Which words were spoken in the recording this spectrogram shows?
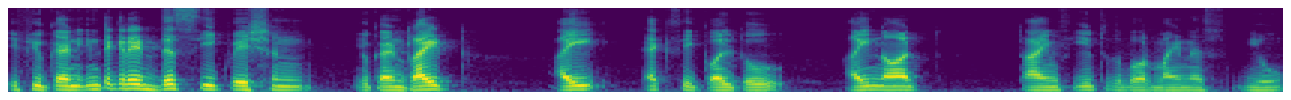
if you can integrate this equation you can write I x equal to I naught times e to the power minus mu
